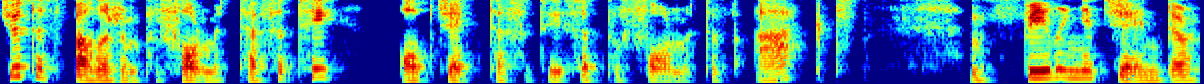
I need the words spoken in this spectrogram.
Judith Butler and performativity. Objectivity is a performative act. And failing a gender,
